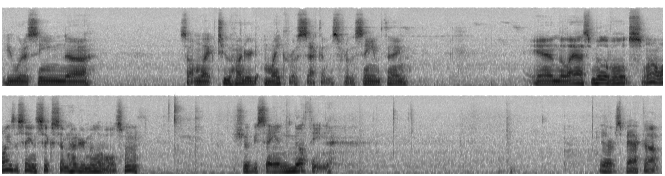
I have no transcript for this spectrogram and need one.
you would have seen uh, something like 200 microseconds for the same thing. And the last millivolts, well, why is it saying 6, 700 millivolts? Hmm. Should be saying nothing. There it's back up.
